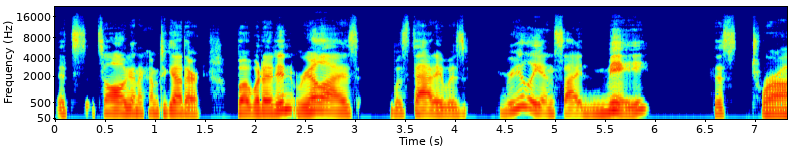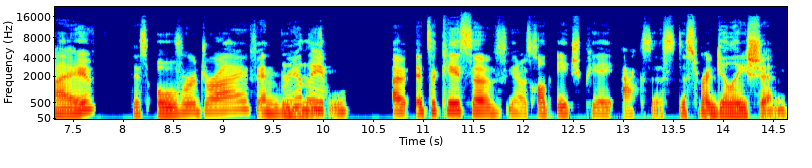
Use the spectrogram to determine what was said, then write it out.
it's it's all going to come together. But what I didn't realize was that it was really inside me, this drive, this overdrive, and really mm-hmm. uh, it's a case of, you know, it's called HPA axis dysregulation.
